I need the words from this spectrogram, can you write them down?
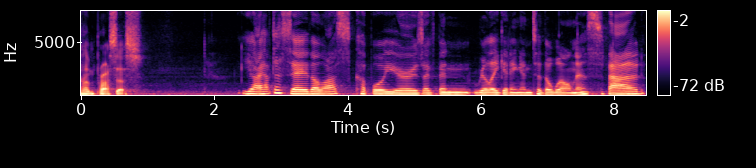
um, process? Yeah, I have to say the last couple of years I've been really getting into the wellness fad.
